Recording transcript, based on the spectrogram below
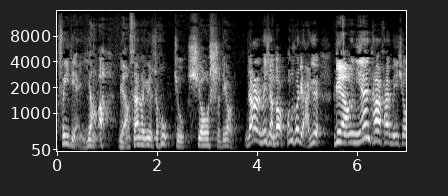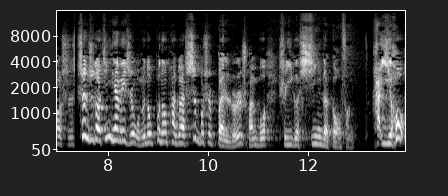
非典一样啊，两三个月之后就消失掉了。然而没想到，甭说俩月，两年它还没消失，甚至到今天为止，我们都不能判断是不是本轮传播是一个新的高峰，还以后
